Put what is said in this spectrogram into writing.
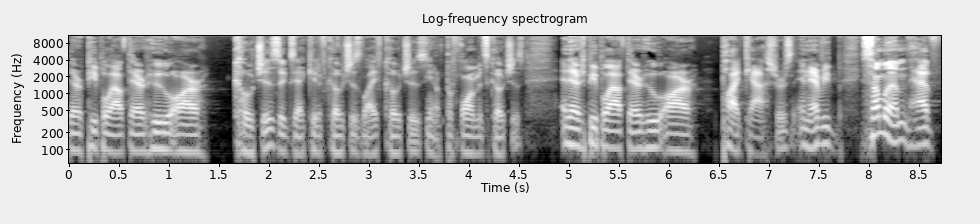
There are people out there who are coaches, executive coaches, life coaches, you know, performance coaches. And there's people out there who are podcasters and every some of them have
